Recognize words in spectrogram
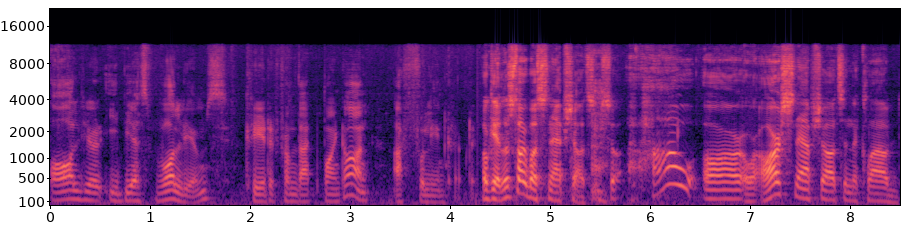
all your EBS volumes created from that point on are fully encrypted. Okay, let's talk about snapshots. So how are, or are snapshots in the cloud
